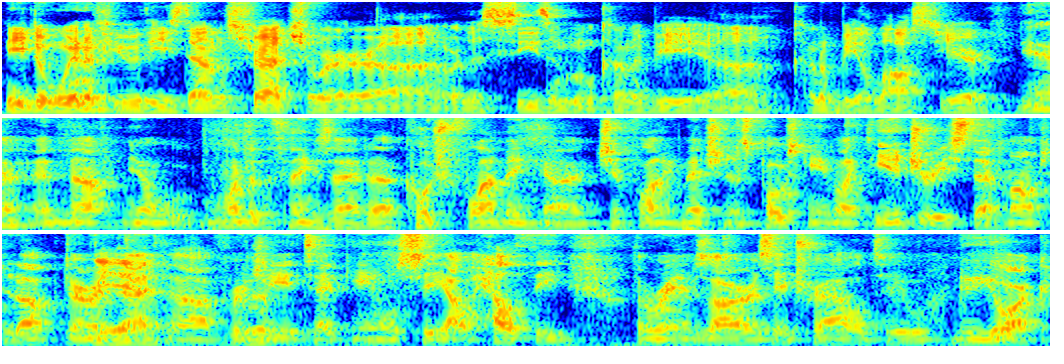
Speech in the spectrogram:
need to win a few of these down the stretch, or uh, or this season will kind of be uh, kind of be a lost year. Yeah, and uh, you know one of the things that uh, Coach Fleming, uh, Jim Fleming mentioned in his post game, like the injuries that mounted up during Yeah. that uh, Virginia Tech game. We'll see how healthy the Rams are as they travel to New York.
